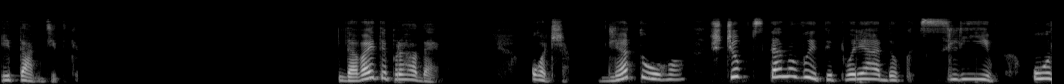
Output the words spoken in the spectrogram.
І так, дітки, давайте пригадаємо. Отже, для того, щоб встановити порядок слів у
